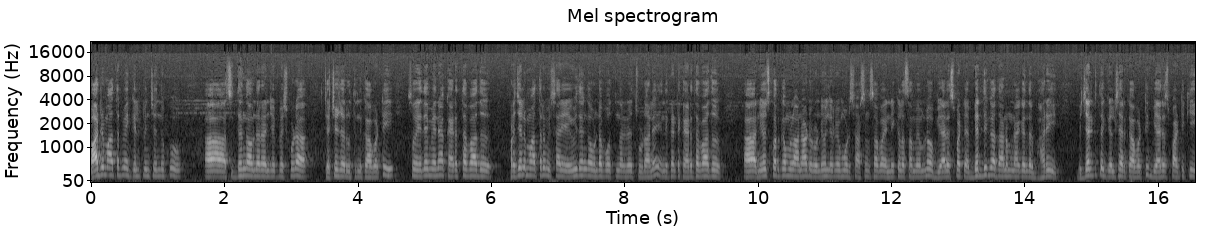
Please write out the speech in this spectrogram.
వారిని మాత్రమే గెలిపించేందుకు సిద్ధంగా ఉన్నారని చెప్పేసి కూడా చర్చ జరుగుతుంది కాబట్టి సో ఏదేమైనా ఖైరతాబాద్ ప్రజలు మాత్రం ఈసారి ఏ విధంగా ఉండబోతున్నారనేది చూడాలి. ఎందుకంటే ఖైరతాబాద్ ఆ, నియోజకవర్గంలో ఆనాడు రెండు వేల ఇరవై మూడు శాసనసభ ఎన్నికల సమయంలో బీఆర్ఎస్ పార్టీ అభ్యర్థిగా దానం నాగేందర్ భారీ మెజారిటీతో గెలిచారు కాబట్టి బీఆర్ఎస్ పార్టీకి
